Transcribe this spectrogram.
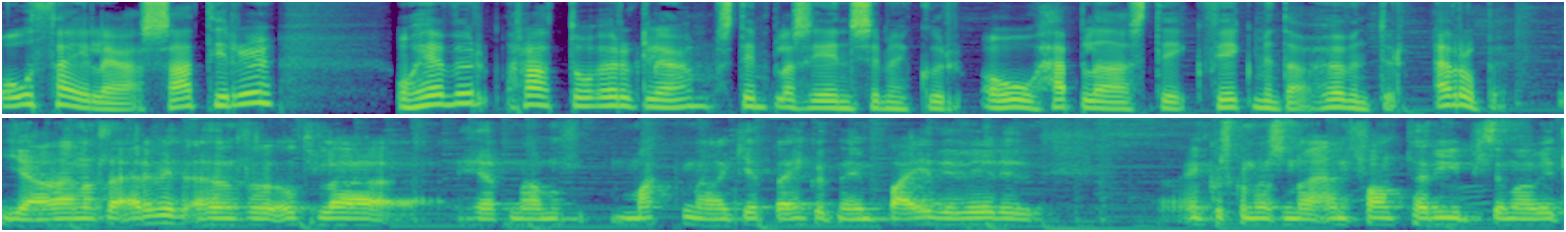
óþægilega satíru og hefur hratt og örglega stimplað sig inn sem einhver óheflaðasti kvikmynda höfundur Evrópu. Já það er náttúrulega erfitt, það er náttúrulega ótrúlega hérna, magnað að geta einhvern veginn bæði verið einhvers konar svona enfant terrible sem að vil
